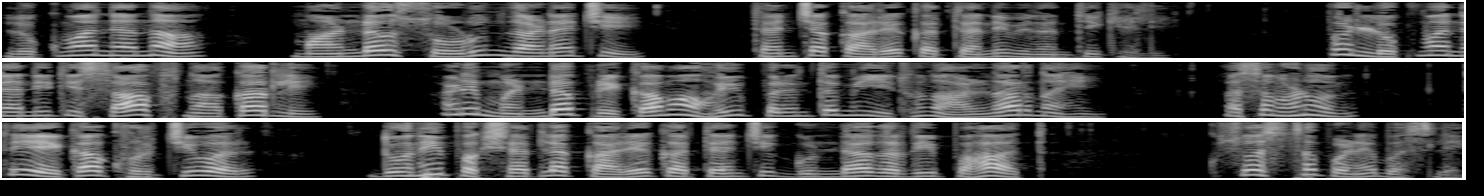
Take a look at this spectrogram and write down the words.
लोकमान्यांना मांडव सोडून जाण्याची त्यांच्या कार्यकर्त्यांनी विनंती केली. पण लोकमान्यांनी ती साफ नाकारली आणि मंडप रिकामा होईपर्यंत मी इथून हलणार नाही असं म्हणून ते एका खुर्चीवर दोन्ही पक्षातल्या कार्यकर्त्यांची गुंडागर्दी पाहत स्वस्थपणे बसले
